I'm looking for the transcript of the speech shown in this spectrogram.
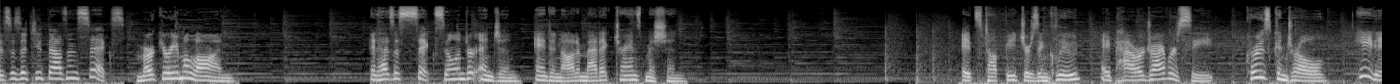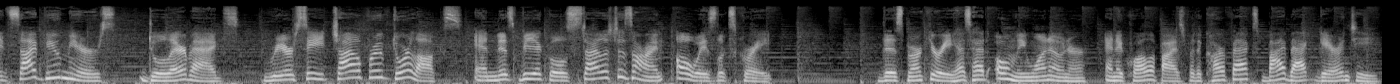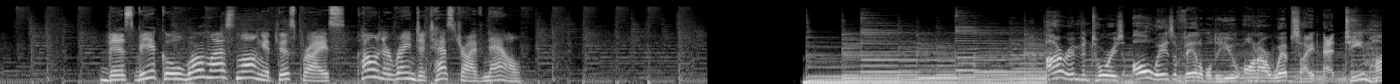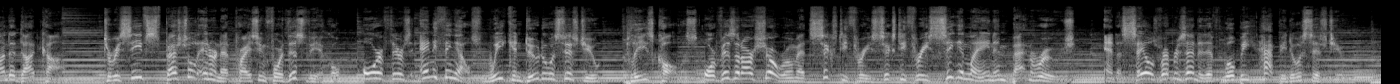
This is a 2006 Mercury Milan. It has a six-cylinder engine and an automatic transmission. Its top features include a power driver's seat, cruise control, heated side view mirrors, dual airbags, rear seat child-proof door locks, and this vehicle's stylish design always looks great. This Mercury has had only one owner, and it qualifies for the Carfax buyback guarantee. This vehicle won't last long at this price. Call and arrange a test drive now. Our inventory is always available to you on our website at teamhonda.com. To receive special internet pricing for this vehicle, or if there's anything else we can do to assist you, please call us or visit our showroom at 6363 Siegen Lane in Baton Rouge, and a sales representative will be happy to assist you.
